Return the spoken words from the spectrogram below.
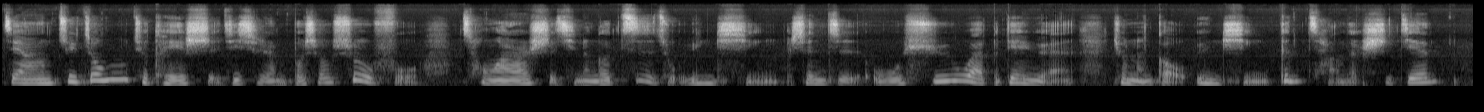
这样最终就可以使机器人不受束缚，从而使其能够自主运行，甚至无需外部电源就能够运行更长的时间。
